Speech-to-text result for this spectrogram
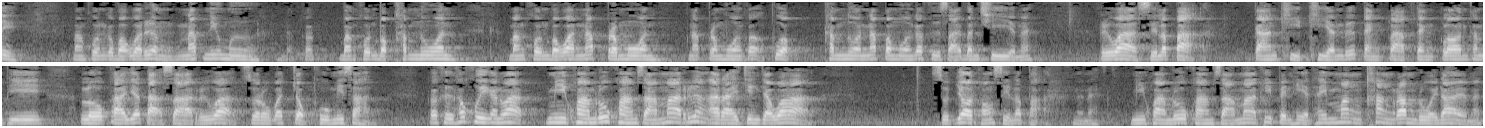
สิ บางคนก็บอกว่าเรื่องนับนิ้วมือก็บางคนบอกคำนวณ บางคนบอกว่านับประมวล นับประมวลก็พวกคำนวณนับประมวลก็คือสายบัญชีนะหรือว่าศิลปะการขีดเขียนหรือแต่งกราบแต่งกรอนคัมภีร์ โลกายตะศาสตร์ หรือว่าสรุปว่าจบภูมิศาสตร์ ก็คือเขาคุยกันว่ามีความรู้ความสามารถเรื่องอะไรจึงจะว่าสุดยอดของศิลปะนะนะมีความรู้ความสามารถที่เป็นเหตุให้มั่งคั่งร่ำรวยได้นะ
